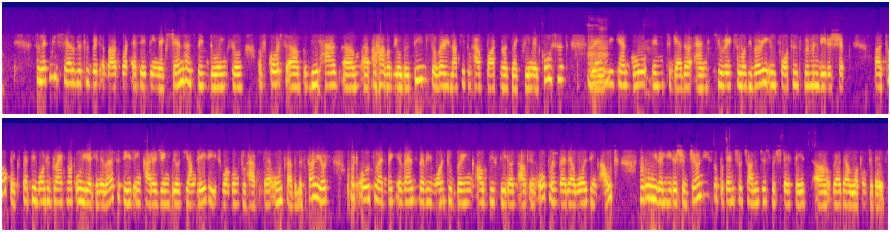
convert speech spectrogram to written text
So let me share a little bit about what SAP NextGen has been doing. So of course, uh, we have um, uh, I have a global team. So very lucky to have partners like Female Quotient, where we can go in together and curate some of the very important women leadership uh, topics that we want to drive not only at universities, encouraging those young ladies who are going to have their own fabulous careers, but also at big events where we want to bring out these leaders out in open, where they are voicing out not only their leadership journeys, but potential challenges which they face uh, where they are working today.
